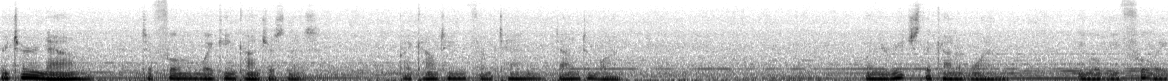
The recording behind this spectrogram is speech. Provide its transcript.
Return now to full waking consciousness by counting from 10 down to 1. When you reach the count of 1, you will be fully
